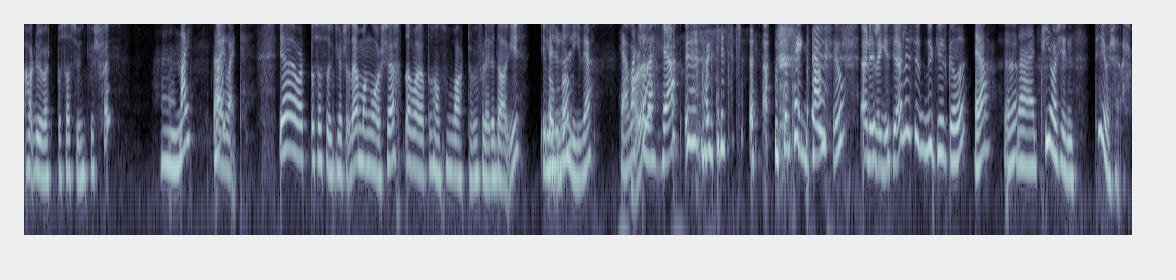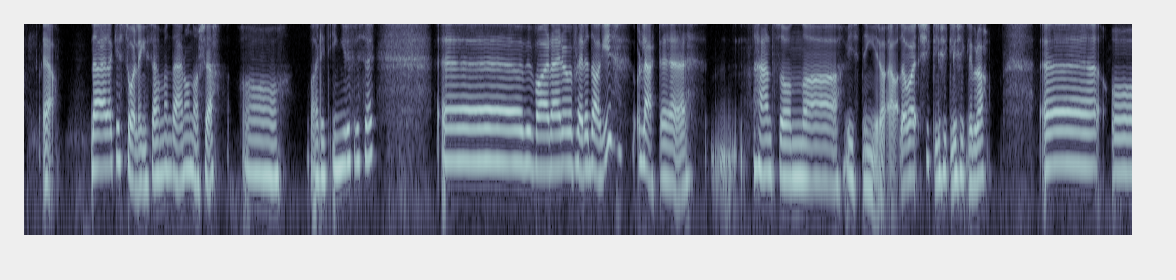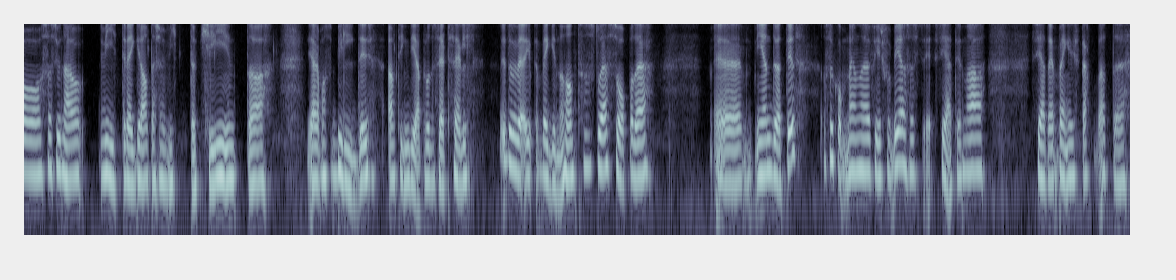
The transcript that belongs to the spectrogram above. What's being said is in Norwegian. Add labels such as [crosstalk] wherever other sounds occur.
Har du vært på Sasun-kurs før? Eh, Nei, det har jeg vært. Jeg har vært på Sasun-kurs, og det er mange år siden. Da var jeg på sånn som varte over flere dager i Eller London. Olivia. Jeg har Har vært du på det. [laughs] Ja, faktisk. [laughs] Måtte tenker man jo. Er det lenge siden, eller siden du ikke huska det? Ja, Ja. det er ti år siden. Ti år siden. Ja. Det er, det er ikke så lenge siden, men det er noen år siden. Og var litt yngre frisør. Uh, vi var der over flere dager og lærte hands on og visninger og Ja, det var skikkelig, skikkelig, skikkelig bra. Uh, og Sasun er jo hvite vegger, alt er så hvitt og cleant, og de har masse bilder av ting de har produsert selv utover veggene og sånt. Så sto jeg og så på det uh, i en dødtid, og så kom det en eh, fyr forbi, og så sier jeg til henne sier jeg til henne på engelsk at uh,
